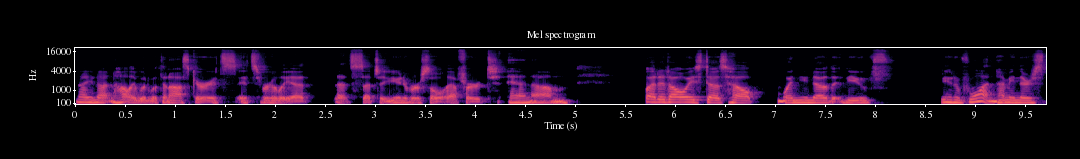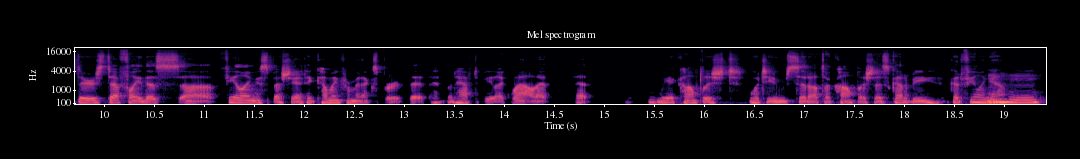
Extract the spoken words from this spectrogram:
no you're not in hollywood with an oscar it's it's really a that's such a universal effort and um but it always does help when you know that you've you've won i mean there's there's definitely this uh feeling especially i think coming from an expert that would have to be like wow that we accomplished what you set out to accomplish that's got to be a good feeling yeah Mhm.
